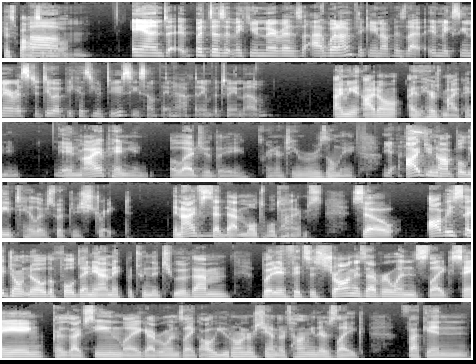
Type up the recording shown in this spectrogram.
It's possible. Um, and but does it make you nervous? I, what I'm picking up is that it makes you nervous to do it because you do see something happening between them. I mean, I don't. I, here's my opinion. Yeah. In my opinion, allegedly, for entertainment purposes only, yes. I do not believe Taylor Swift is straight. And I've Mhm. said that multiple times. So obviously I don't know the full dynamic between the two of them, but if it's as strong as everyone's like saying, because I've seen like everyone's like, oh, you don't understand. They're telling me there's like fucking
